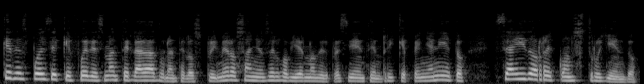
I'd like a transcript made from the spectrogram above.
que después de que fue desmantelada durante los primeros años del gobierno del presidente Enrique Peña Nieto, se ha ido reconstruyendo.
